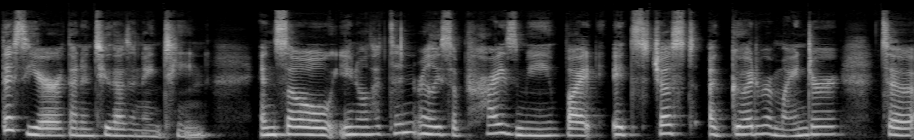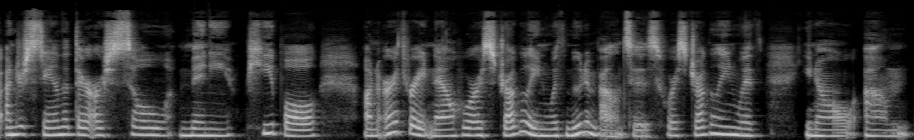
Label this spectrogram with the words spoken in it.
this year than in 2019. And so, you know, that didn't really surprise me, but it's just a good reminder to understand that there are so many people on earth right now who are struggling with mood imbalances, who are struggling with, you know, um,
